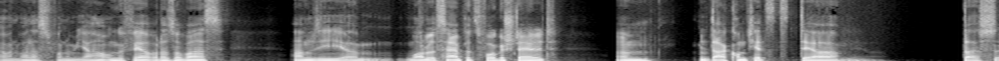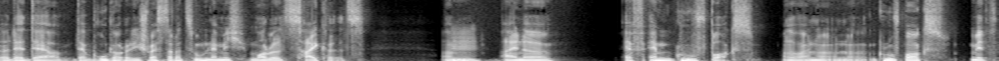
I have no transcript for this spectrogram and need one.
ja, wann war das? Vor einem Jahr ungefähr oder sowas, haben sie ähm, Model Samples vorgestellt. Ähm, da kommt jetzt der, das, äh, der, der, der Bruder oder die Schwester dazu, nämlich Model Cycles. Ähm, Mhm. Eine FM Groovebox. Also eine, eine Groovebox mit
